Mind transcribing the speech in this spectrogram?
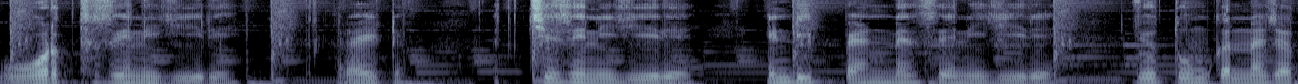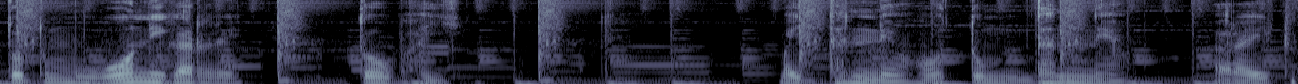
वर्थ से नहीं जी रहे राइट अच्छे से नहीं जी रहे इंडिपेंडेंस से नहीं जी रहे। जो तुम करना चाहते हो, तुम वो नहीं कर रहे। तो भाई भाई धन्य हो, तुम धन्य हो राइट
